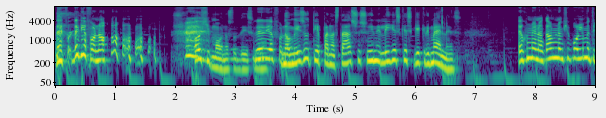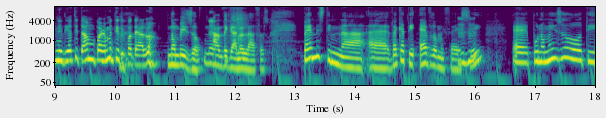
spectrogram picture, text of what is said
δεν διαφο- δεν διαφωνώ. Όχι μόνο στον τίσιμο. Δεν διαφωνώ. Νομίζω ότι οι επαναστάσεις σου είναι λίγες και συγκεκριμένες. Έχουν να κάνουν πιο πολύ με την ιδιότητά μου παρά με οτιδήποτε άλλο. Νομίζω, Ναι. αν δεν κάνω λάθος. Παίρνεις την α, ε, 17η θέση, ε, που νομίζω ότι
